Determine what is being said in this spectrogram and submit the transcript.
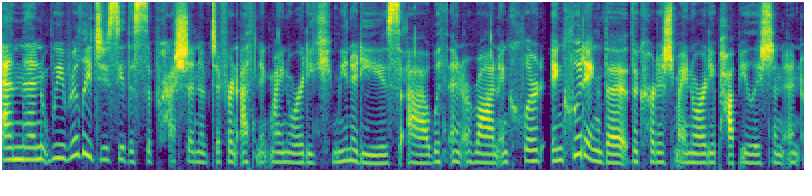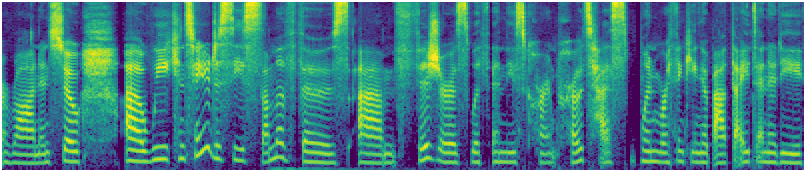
And then we really do see the suppression of different ethnic minority communities uh, within Iran, inclu- including the, the Kurdish minority population in Iran. And so uh, we continue to see some of those um, fissures within these current protests when we're thinking about the identity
